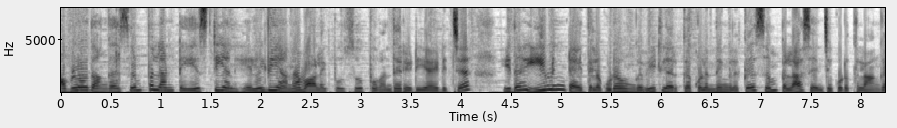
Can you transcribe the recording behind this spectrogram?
அவ்வளோதாங்க சிம்பிள் அண்ட் டேஸ்டி அண்ட் ஹெல்தியான வாழைப்பூ சூப்பு வந்து ரெடி ஆயிடுச்சு. இதை ஈவினிங் டயத்தில் கூட உங்கள் வீட்டில் இருக்க குழந்தைங்களுக்கு சிம்பிளாக செஞ்சு கொடுக்கலாங்க.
